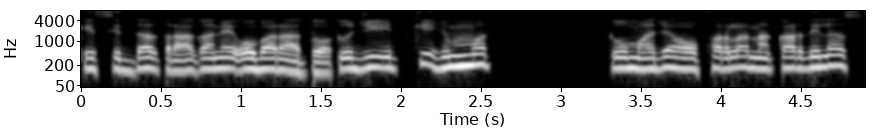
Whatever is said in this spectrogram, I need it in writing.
की सिद्धार्थ रागाने उभा राहतो. तुझी इतकी हिंमत? तू माझ्या ऑफरला नकार दिलास?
